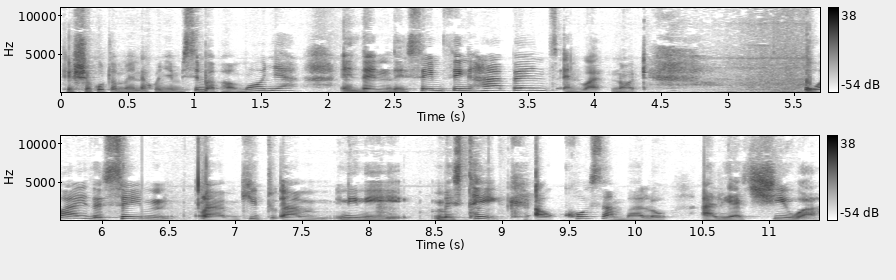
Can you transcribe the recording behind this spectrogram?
kesho kutwa mnaenda kwenye msiba pamoja, and then the same thing happens and what not. Why the same um, kitu um, nini mistake au kosa ambalo aliachiwa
